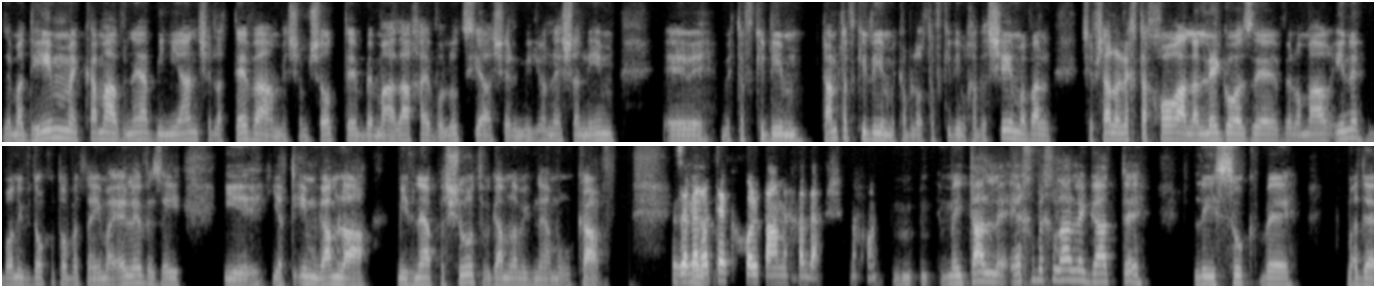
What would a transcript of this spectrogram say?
זה מדהים כמה אבני הבניין של הטבע משמשות אה, במהלך האבולוציה של מיליוני שנים אה, בתפקידים, אותם תפקידים, מקבלות תפקידים חדשים, אבל שאפשר ללכת אחורה על הלגו הזה ולומר, הנה, בואו נבדוק אותו בתנאים האלה, וזה יתאים גם למבנה הפשוט וגם למבנה המורכב. זה מרתק כל פעם מחדש, נכון. מיטל, איך בכלל הגעת אה, לעיסוק, במדע,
